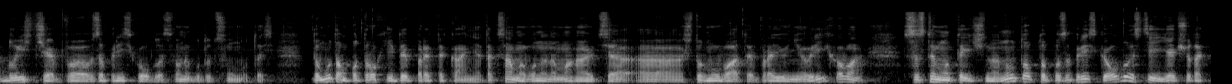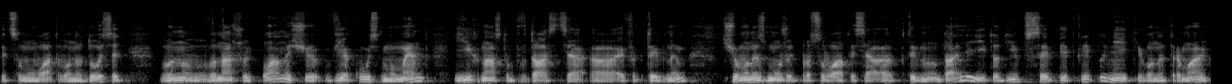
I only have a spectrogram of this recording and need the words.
ближче в, Запорізьку область вони будуть сунутись. Тому там потрохи йде перетикання. Так само вони намагаються е, штурмувати в районі Оріхова систематично. Ну тобто, по Запорізькій області, якщо так підсумувати, вони досить воно винашують плани, що в якийсь момент їх наступ вдасться е, ефективним, що вони зможуть просуватися активно далі, і тоді все підкріплення, які вони тримають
